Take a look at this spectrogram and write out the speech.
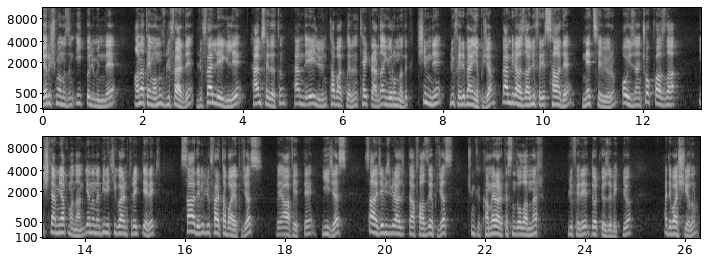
Yarışmamızın ilk bölümünde ana temamız lüferdi. Lüferle ilgili hem Sedat'ın hem de Eylül'ün tabaklarını tekrardan yorumladık. Şimdi lüferi ben yapacağım. Ben biraz daha lüferi sade, net seviyorum. O yüzden çok fazla işlem yapmadan yanına 1-2 garnitür ekleyerek sade bir lüfer tabağı yapacağız. Ve afiyetle yiyeceğiz. Sadece biz birazcık daha fazla yapacağız. Çünkü kamera arkasında olanlar lüferi dört gözle bekliyor. Hadi başlayalım.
